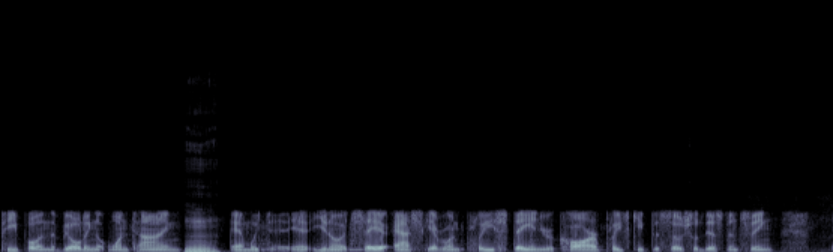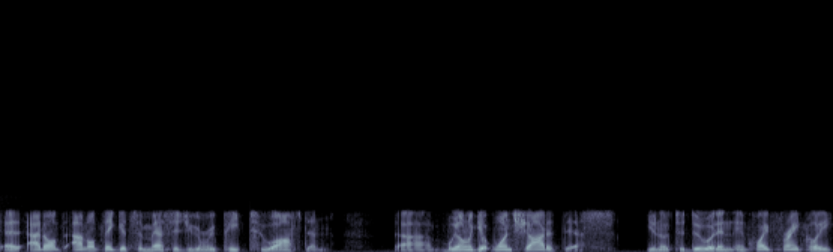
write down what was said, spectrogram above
people in the building at one time, mm. and we, you know, it say ask everyone please stay in your car, please keep the social distancing. Uh, I don't, I don't think it's a message you can repeat too often. Uh, we only get one shot at this, you know, to do it, and, and quite frankly,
